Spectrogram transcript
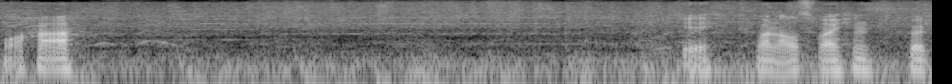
Oha. Okay, kann man ausweichen. Gut.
